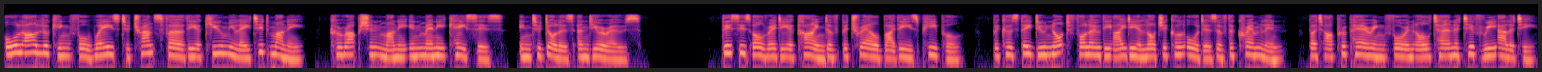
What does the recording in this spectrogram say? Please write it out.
all are looking for ways to transfer the accumulated money, corruption money in many cases, into dollars and euros. This is already a kind of betrayal by these people, because they do not follow the ideological orders of the Kremlin, but are preparing for an alternative reality.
